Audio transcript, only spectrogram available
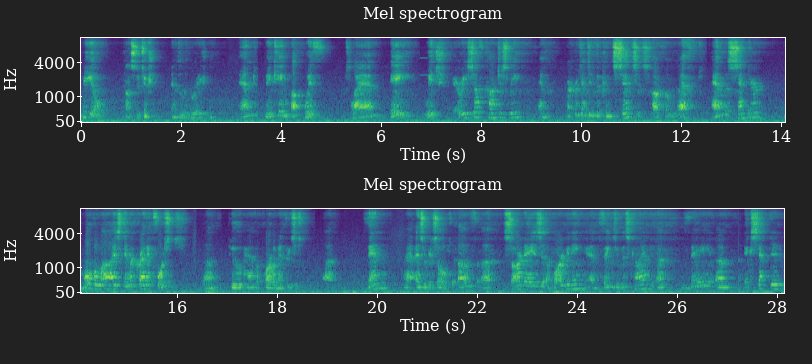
real constitution and deliberation. And they came up with Plan A, which very self consciously and represented the consensus of the left and the center mobilized democratic forces um, to have a parliamentary system. Uh, then, uh, as a result of uh, Sarney's uh, bargaining and things of this kind, uh, they um, accepted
